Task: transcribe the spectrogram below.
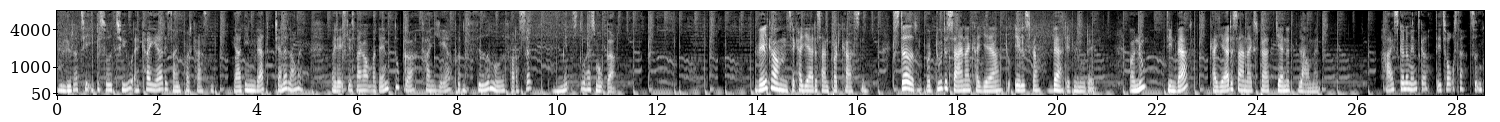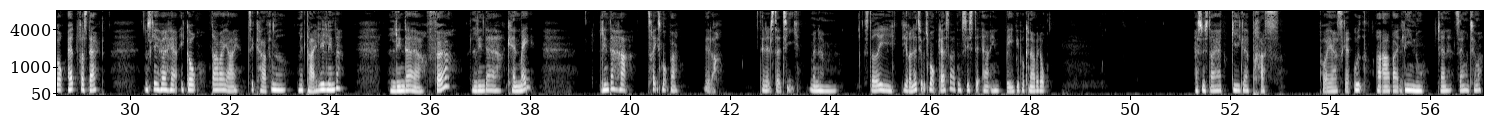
Du lytter til episode 20 af Karrieredesign podcasten. Jeg er din vært, Janet Laumann, og i dag skal vi snakke om, hvordan du gør karriere på den fede måde for dig selv, mens du har små børn. Velkommen til Karrieredesign podcasten. Stedet, hvor du designer en karriere, du elsker hvert et minut af. Og nu, din vært, karrieredesigner-ekspert Janet Laumann. Hej skønne mennesker, det er torsdag, tiden går alt for stærkt. Nu skal I høre her, i går, der var jeg til kaffemøde med dejlige Linda. Linda er 40, Linda er kan mag. Linda har tre små børn, eller den ældste er 10, men øhm, stadig i de relativt små klasser, og den sidste er en baby på knap et år. Jeg synes, der er et gigapres på, at jeg skal ud og arbejde lige nu, Janet, sagde hun til mig.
